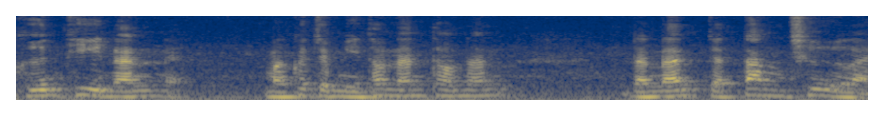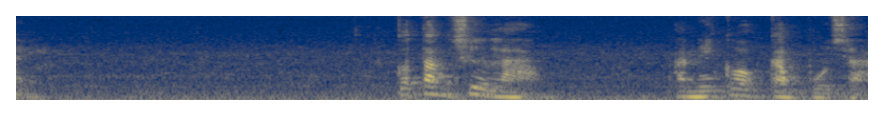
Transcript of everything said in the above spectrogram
พื้นที่นั้นเนี่ยมันก็จะมีเท่านั้นเท่านั้น ดังนั้นจะตั้งชื่ออะไร ก็ตั้งชื่อลาว อันนี้ก็กัมพูชา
